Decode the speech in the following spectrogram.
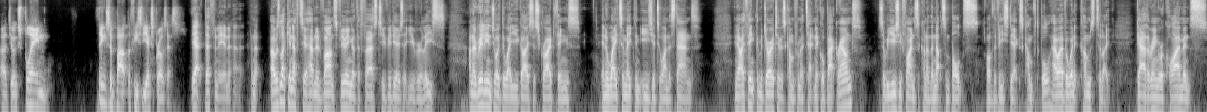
uh, to explain things about the VCDX process. Yeah, definitely. And uh, and I was lucky enough to have an advanced viewing of the first two videos that you release, and I really enjoyed the way you guys describe things in a way to make them easier to understand. You know, I think the majority of us come from a technical background, so we usually find the kind of the nuts and bolts of the VCDX comfortable. However, when it comes to like gathering requirements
